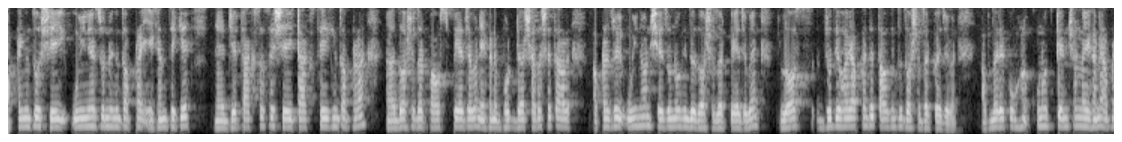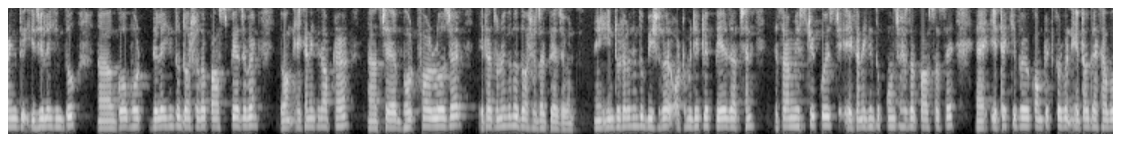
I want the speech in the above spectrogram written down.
আপনার কিন্তু সেই উইনের জন্য কিন্তু আপনার এখান থেকে যে টাক্স আছে, সেই টাক্স থেকে কিন্তু আপনারা দশ হাজার পাউস পেয়ে যাবেন এখানে ভোট দেওয়ার সাথে সাথে, আর আপনার যদি উইন হন, সেজন্য কিন্তু দশ হাজার পেয়ে যাবেন। লস যদি হয় আপনাদের, তাও কিন্তু দশ হাজার পেয়ে যাবেন। আপনাদের কোনো- টেনশন নাই এখানে, আপনারা কিন্তু ইজিলি কিন্তু গো ভোট দিলেই কিন্তু দশ হাজার পাউস পেয়ে যাবেন এবং এখানে কিন্তু আপনারা হচ্ছে ভোট ফর লোজার এটার জন্য কিন্তু দশ হাজার পেয়ে যাবেন। ইন টোটাল কিন্তু বিশ হাজার অটোমেটিকলি পেয়ে যাচ্ছেন। এছাড়া মিস্ট্রিক কোয়েস্ট এখানে কিন্তু পঞ্চাশ হাজার পাউস আছে। এটা কীভাবে কমপ্লিট করবেন এটাও দেখাবো।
